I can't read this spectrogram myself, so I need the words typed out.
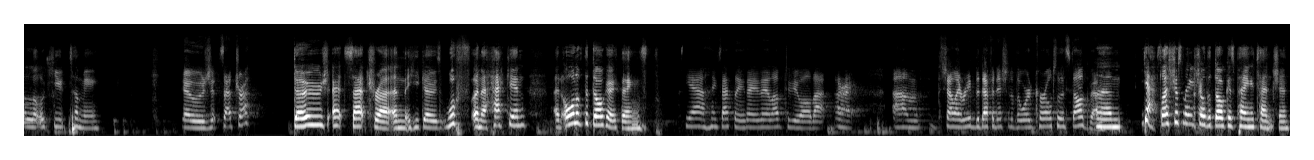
a little cute tummy. Doge, etc. Doge, etc. And he goes woof and a heckin' and all of the doggo things. Yeah, exactly. They they love to do all that. All right. Um, shall I read the definition of the word curl to this dog then? Um, yes, let's just make sure the dog is paying attention.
